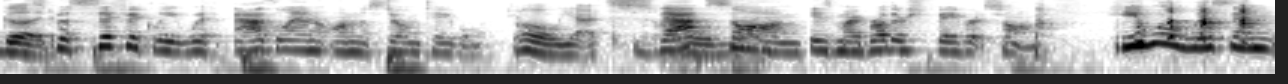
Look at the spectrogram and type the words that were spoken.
good. Specifically with Aslan on the stone table. oh, yeah, it's so that good. song is my brother's favorite song. He will listen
